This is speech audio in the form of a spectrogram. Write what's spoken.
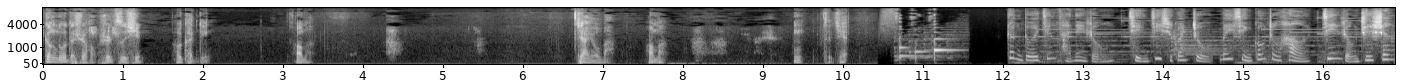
更多的时候是自信和肯定，好吗？加油吧，好吗？再见。更多精彩内容，请继续关注微信公众号“金融之声”。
